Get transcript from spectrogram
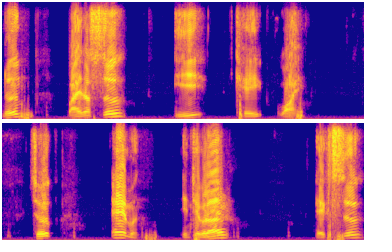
x는 마이너스 2ky 즉 m은 인테그랄 x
